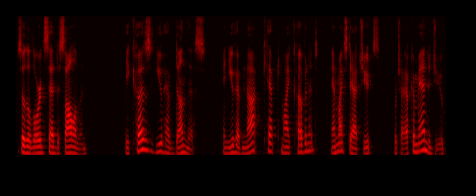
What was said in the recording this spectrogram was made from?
So the Lord said to Solomon, Because you have done this, and you have not kept my covenant and my statutes, which I have commanded you,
